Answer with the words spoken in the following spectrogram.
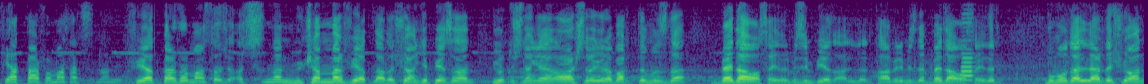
Fiyat performans açısından ne? Fiyat performansı açı- açısından mükemmel fiyatlarda. Şu anki piyasadan yurt dışından gelen araçlara göre baktığımızda bedava sayılır. Bizim piyasa tabirimizle bedava sayılır. Bu modellerde şu an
